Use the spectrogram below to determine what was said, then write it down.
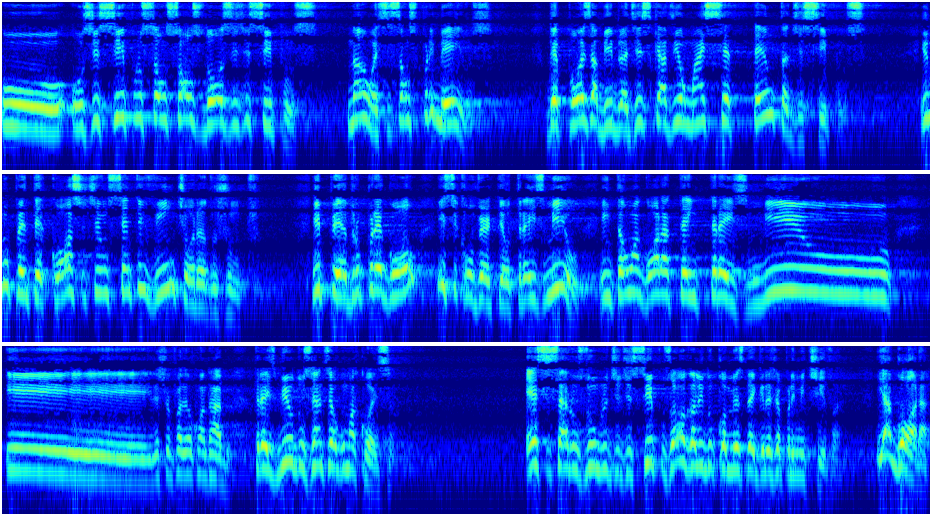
o, os discípulos são só os doze discípulos. Não, esses são os primeiros. Depois a Bíblia diz que haviam mais 70 discípulos. E no Pentecoste tinham 120 orando junto. E Pedro pregou e se converteu 3 mil. Então agora tem 3 mil e. Deixa eu fazer o conta rápido: 3.200 e alguma coisa. Esses eram os números de discípulos logo ali no começo da igreja primitiva. E agora?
